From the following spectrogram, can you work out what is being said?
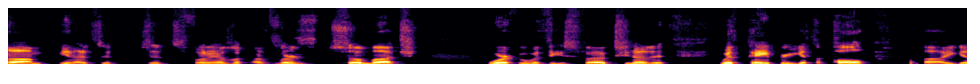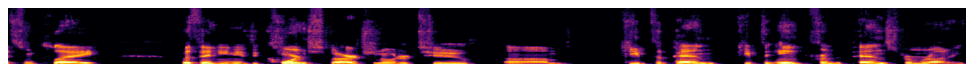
Um, you know, it's, it's, it's funny. I've, I've, learned so much working with these folks. You know, that with paper, you get the pulp, uh, you get some clay, but then you need the cornstarch in order to um, keep the pen, keep the ink from the pens from running.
